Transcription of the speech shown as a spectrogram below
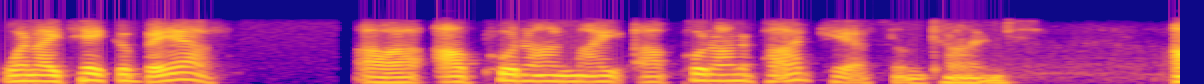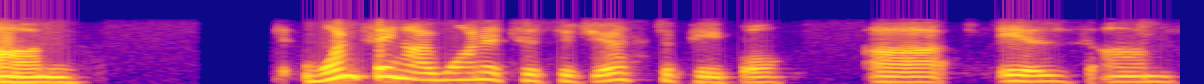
when I take a bath, uh, I'll put on my I'll put on a podcast sometimes. Um, one thing I wanted to suggest to people uh, is um,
